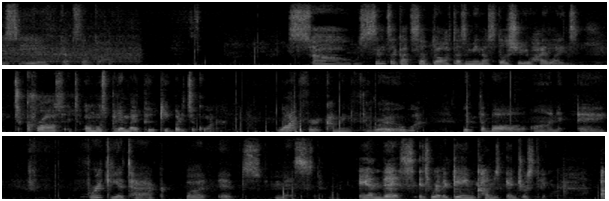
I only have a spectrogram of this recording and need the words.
You see, I got subbed off. So, since I got subbed off, doesn't mean I'll still show you highlights. It's a cross, it's almost put in by Pukki, but it's a corner. Watford coming through with the ball on a freaky attack, but it's missed. And this is where the game comes interesting. A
